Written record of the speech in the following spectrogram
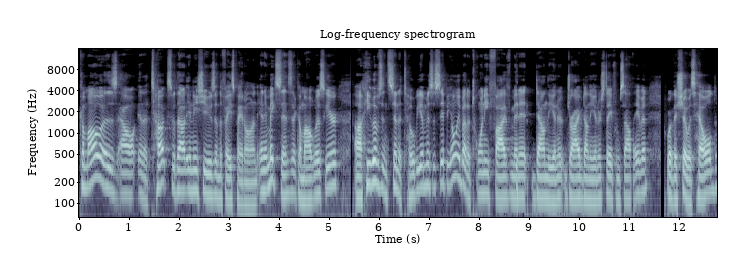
Kamala is out in a tux without any shoes and the face paint on, and it makes sense that Kamala is here. Uh, he lives in Senatobia, Mississippi, only about a 25 minute down the inter- drive down the interstate from Southaven, where the show is held.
